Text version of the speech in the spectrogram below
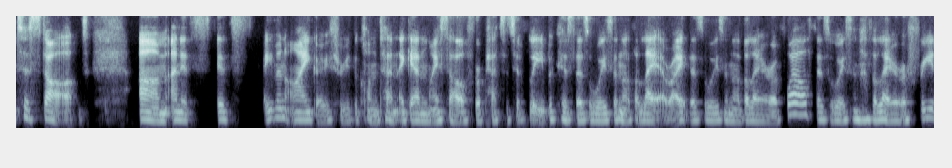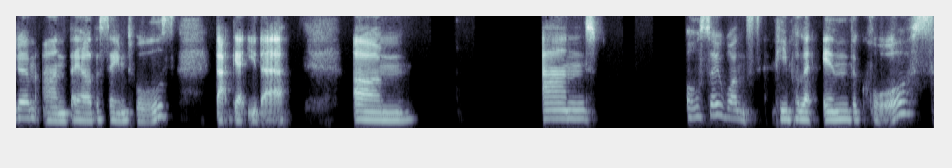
to start. Um and it's it's even i go through the content again myself repetitively because there's always another layer right? There's always another layer of wealth. There's always another layer of freedom. And they are the same tools that get you there. Um and also once people are in the course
